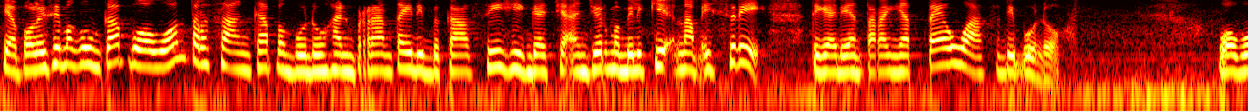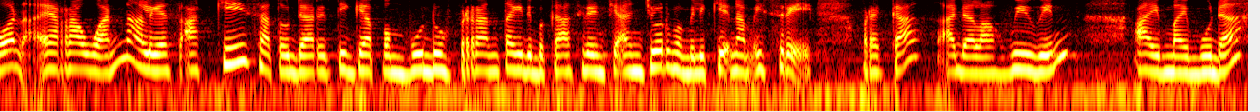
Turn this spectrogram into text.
Ya, polisi mengungkap Wawon tersangka pembunuhan berantai di Bekasi hingga Cianjur memiliki enam istri. Tiga di antaranya tewas dibunuh. Wawon Erawan alias Aki, satu dari tiga pembunuh berantai di Bekasi dan Cianjur memiliki enam istri. Mereka adalah Wiwin, Aimaimunah,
